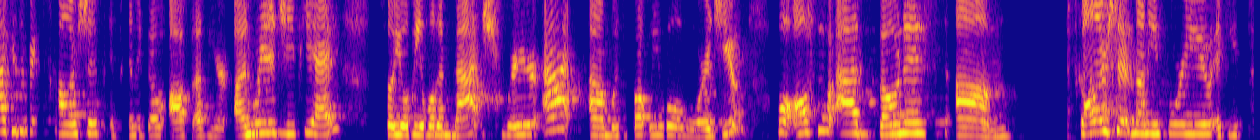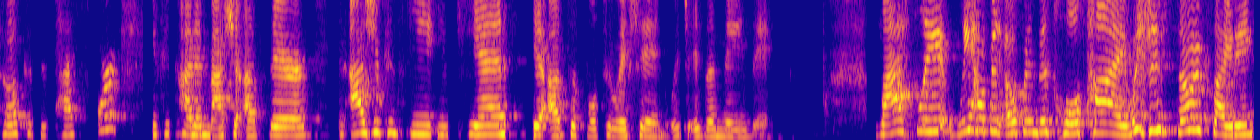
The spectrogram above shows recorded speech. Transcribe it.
academic scholarship. It's going to go off of your unweighted GPA. So you'll be able to match where you're at um, with what we will award you. We'll also add bonus um, scholarship money for you if you took the test score. You can kind of match it up there. And as you can see, you can get up to full tuition, which is amazing. Lastly, we have been open this whole time, which is so exciting.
